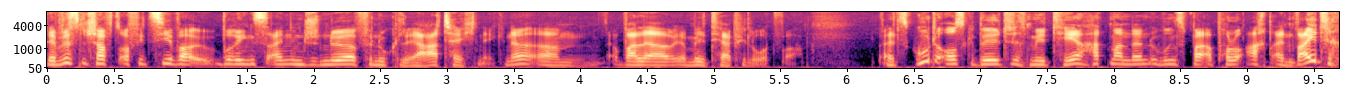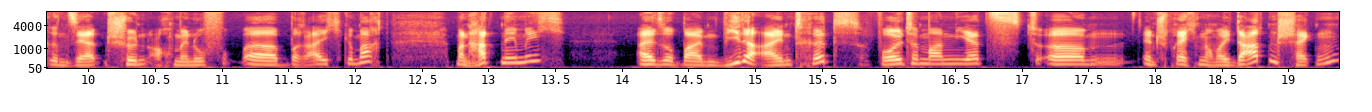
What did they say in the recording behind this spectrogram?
Der Wissenschaftsoffizier war übrigens ein Ingenieur für Nukleartechnik, ne? ähm, weil er Militärpilot war. Als gut ausgebildetes Militär hat man dann übrigens bei Apollo 8 einen weiteren sehr schönen auch Menü-Bereich gemacht. Man hat nämlich, also beim Wiedereintritt, wollte man jetzt ähm, entsprechend nochmal die Daten checken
